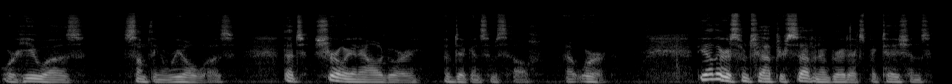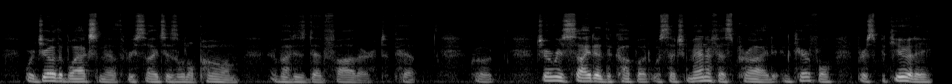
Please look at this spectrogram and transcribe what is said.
Where he was, something real was. That's surely an allegory of Dickens himself at work. The other is from chapter 7 of Great Expectations, where Joe the blacksmith recites his little poem about his dead father to Pip. Quote, Joe recited the couplet with such manifest pride and careful perspicuity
